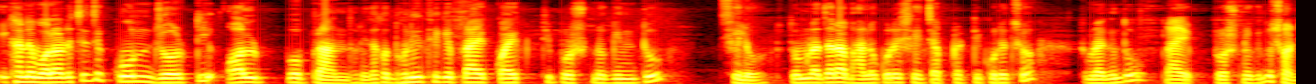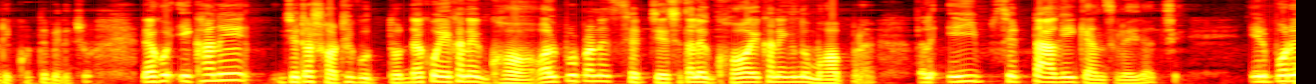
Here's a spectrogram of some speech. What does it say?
এখানে বলা রয়েছে যে কোন জোরটি অল্প প্রাণধ্বনি? দেখো ধ্বনি থেকে প্রায় কয়েকটি প্রশ্ন কিন্তু ছিল। তোমরা যারা ভালো করে সেই চ্যাপ্টারটি করেছ, তোমরা কিন্তু প্রায় প্রশ্ন কিন্তু সঠিক করতে পেরেছ। দেখো এখানে যেটা সঠিক উত্তর, দেখো এখানে ঘ, অল্প প্রাণের সেট চেয়েছে, তাহলে ঘ এখানে কিন্তু মহাপ্রাণ। তাহলে এই সেটটা আগেই ক্যান্সেল হয়ে যাচ্ছে। এরপরে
